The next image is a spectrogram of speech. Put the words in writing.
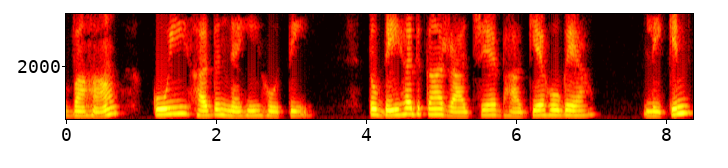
वहाँ कोई हद नहीं होती। तो बेहद का राज्य भाग्य हो गया। लेकिन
